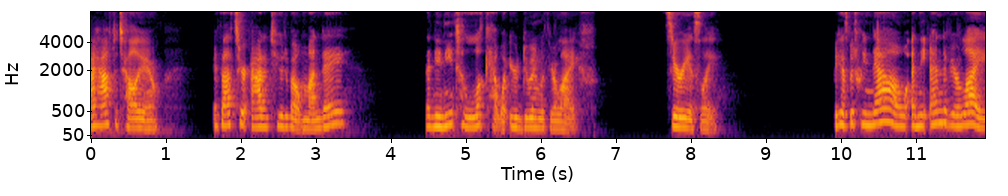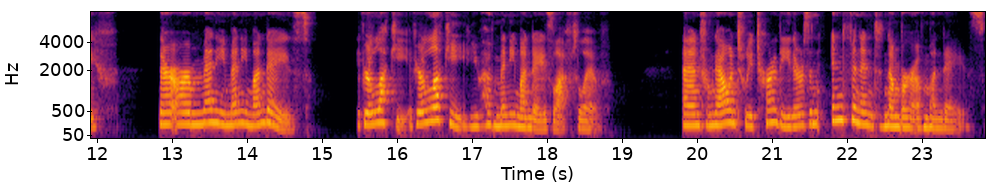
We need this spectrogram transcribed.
I have to tell you, if that's your attitude about Monday, then you need to look at what you're doing with your life. Seriously. Because between now and the end of your life, there are many, many Mondays. If you're lucky, if you're lucky, you have many Mondays left to live. And from now into eternity, there's an infinite number of Mondays.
